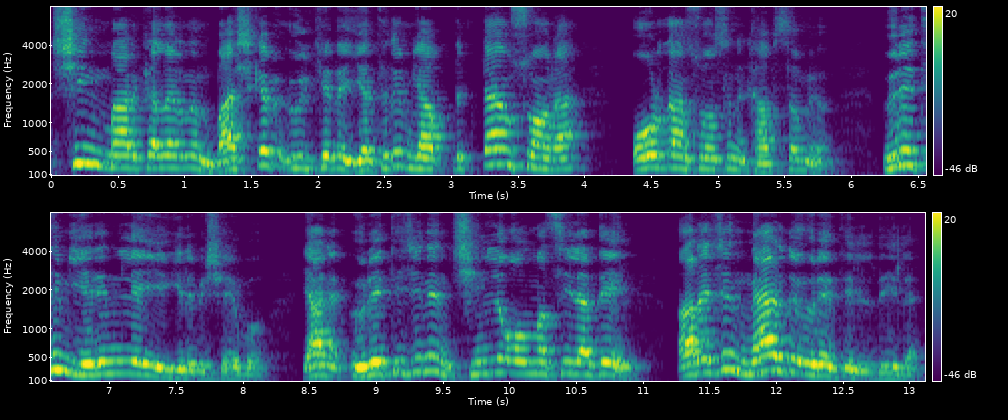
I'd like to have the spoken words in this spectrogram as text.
Çin markalarının başka bir ülkede yatırım yaptıktan sonra oradan sonrasını kapsamıyor. Üretim yeriyle ilgili bir şey bu. Yani üreticinin Çinli olmasıyla değil, aracın nerede üretildiğiyle.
